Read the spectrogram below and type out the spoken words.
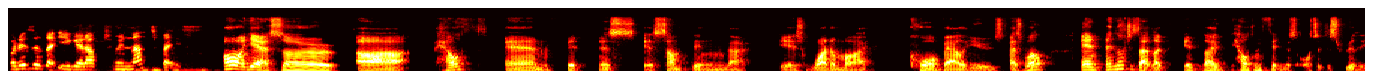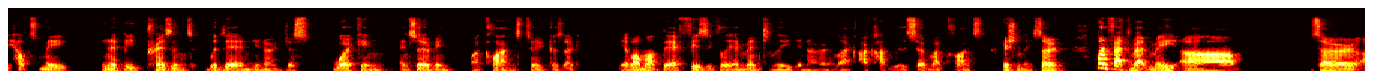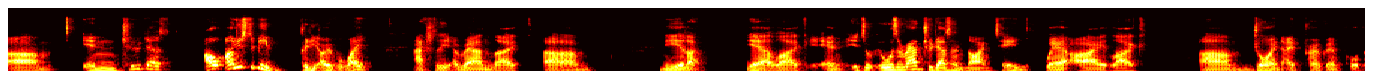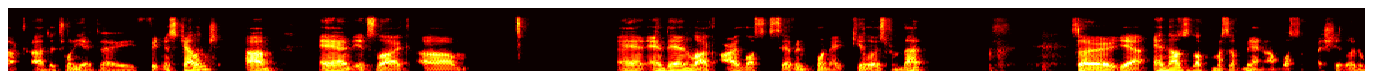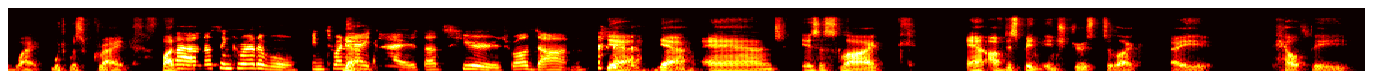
What is it that you get up to in that space? Oh yeah, so uh, health and fitness is something that is one of my core values as well. And and not just that, like it like health and fitness also just really helps me, you know, be present within, you know, just working and serving my clients too. Because like if I'm not there physically and mentally, you know, like I can't really serve my clients efficiently. So fun fact about me. Um, so um, in 2000, I, I used to be pretty overweight actually around like um, near like yeah like and it, it was around 2019 where I like um, joined a program called like uh, the 28 day fitness challenge um, and it's like um, and and then like I lost seven point eight kilos from that. So yeah, and I was like myself, man, I've lost a shitload of weight, which was great. But wow, that's incredible! In twenty eight yeah. days, that's huge. Well done. yeah, yeah, and it's just like, and I've just been introduced to like a healthy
